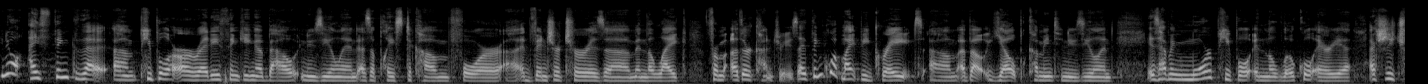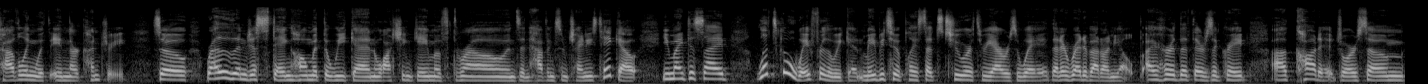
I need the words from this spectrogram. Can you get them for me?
You know, I think that um, people are already thinking about New Zealand as a place to come for uh, adventure tourism and the like from other countries. I think what might be great um, about Yelp coming to New Zealand is having more people in the local area actually traveling within their country. So rather than just staying home at the weekend, watching Game of Thrones and having some Chinese takeout, you might decide, let's go away for the weekend, maybe to a place that's two or three hours away that I read about on Yelp. I heard that there's a great uh, cottage or some,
